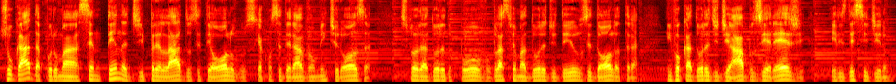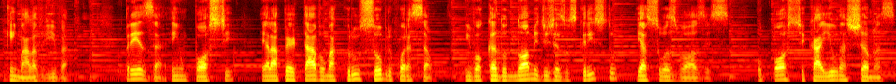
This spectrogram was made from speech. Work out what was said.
Julgada por uma centena de prelados e teólogos que a consideravam mentirosa, exploradora do povo, blasfemadora de Deus, idólatra, invocadora de diabos e herege, eles decidiram queimá-la viva. Presa em um poste, ela apertava uma cruz sobre o coração, invocando o nome de Jesus Cristo e as suas vozes. O poste caiu nas chamas,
